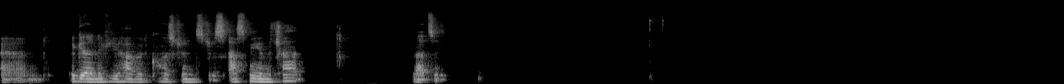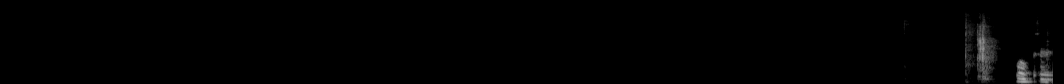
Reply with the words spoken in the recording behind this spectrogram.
And again, if you have any questions, just ask me in the chat. That's it. Okay,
